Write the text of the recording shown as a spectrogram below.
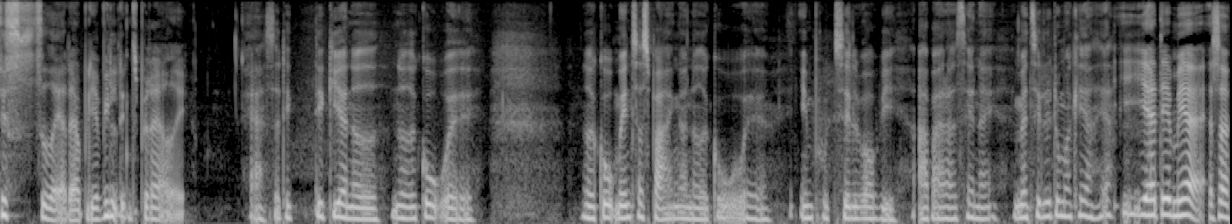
det sidder jeg der og bliver vildt inspireret af. Ja, så det, det giver noget, noget god... Øh noget god mentorsparing og noget god øh, input til, hvor vi arbejder os hen af. Mathilde, du markerer, ja? Ja, det er mere, altså,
